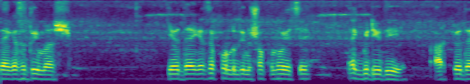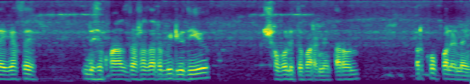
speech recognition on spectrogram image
দেখা গেছে দুই মাস। কেউ দেখা গেছে পনেরো দিনে সফল হয়েছে। এক ভিডিও দিয়ে। আর কেউ দেখা গেছে দুশো পাঁচ, দশ হাজার ভিডিও দিয়েও সফল হতে পারে না কারণ তার কপালে নাই।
